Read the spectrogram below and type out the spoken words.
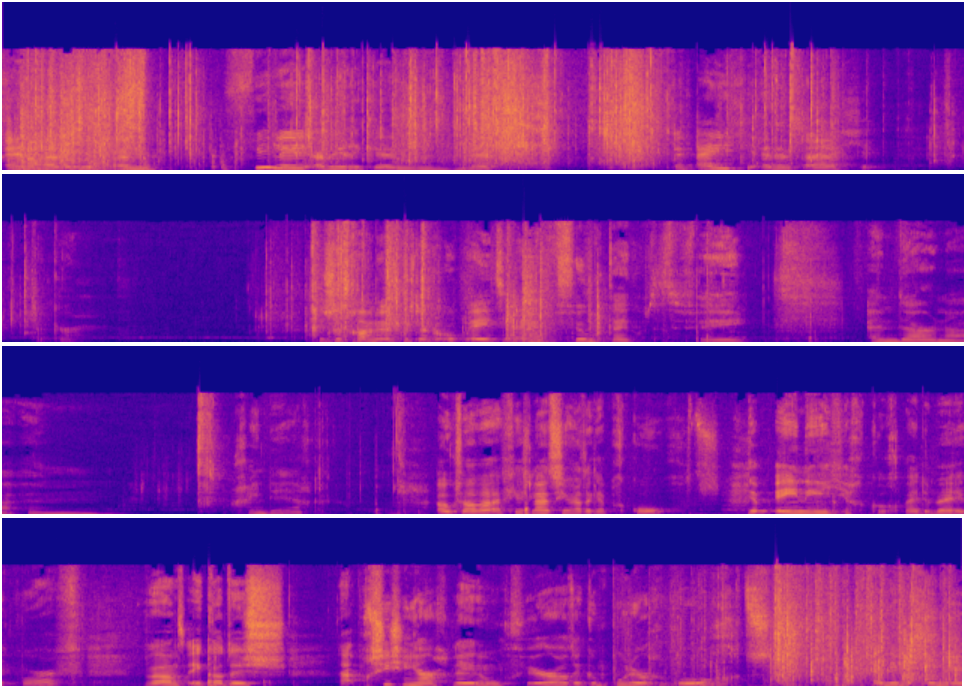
en dan heb ik nog een filet americain met een eitje en een aardje. Lekker. Dus dat gaan we nu even lekker opeten en even een film kijken op de tv. En daarna um, geen idee eigenlijk. Oh, zal wel even laten zien wat ik heb gekocht. Ik heb één dingetje gekocht bij de Bijenkorf. Want ik had dus, nou, precies een jaar geleden ongeveer, had ik een poeder gekocht. En die begon nu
